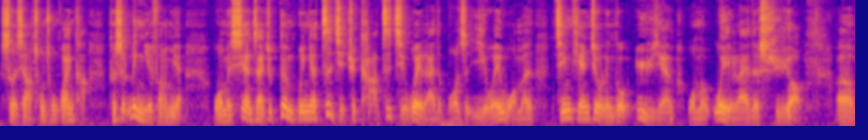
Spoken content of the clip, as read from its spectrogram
设下重重关卡。可是另一方面，我们现在就更不应该自己去卡自己未来的脖子，以为我们今天就能够预言我们未来的需要。呃，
